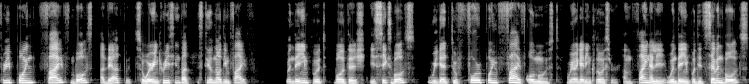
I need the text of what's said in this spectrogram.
3.5 volts at the output. So we're increasing but still not in 5. When the input voltage is 6 volts, we get to 4.5 almost. We are getting closer. And finally, when the input is 7 volts,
